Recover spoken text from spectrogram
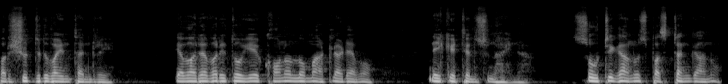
పరిశుద్ధుడు అయిన తండ్రి ఎవరెవరితో ఏ కోణంలో మాట్లాడావో నీకే తెలుసు నాయన. సూటిగాను స్పష్టంగాను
